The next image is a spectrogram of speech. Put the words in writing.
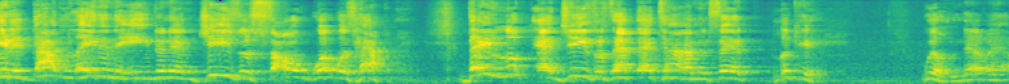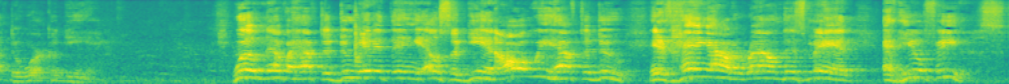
it had gotten late in the evening and Jesus saw what was happening. They looked at Jesus at that time and said, Look here, we'll never have to work again. We'll never have to do anything else again. All we have to do is hang out around this man and he'll feed us.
